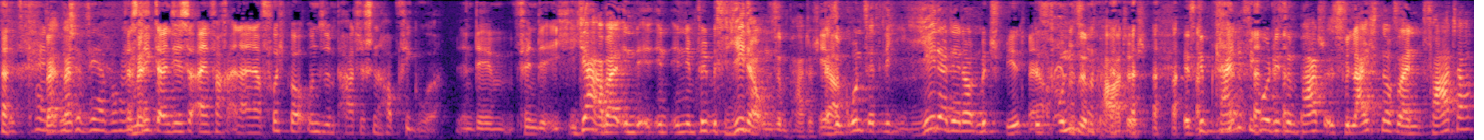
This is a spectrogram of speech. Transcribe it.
Das ist keine weil, gute Werbung. Das liegt an dieser, einfach an einer furchtbar unsympathischen Hauptfigur, in dem finde ich. ich ja, aber in, in, in dem Film ist jeder unsympathisch. Ja. Also grundsätzlich jeder, der dort mitspielt, ja. ist unsympathisch. es gibt keine Figur, die sympathisch ist. Vielleicht noch sein Vater,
